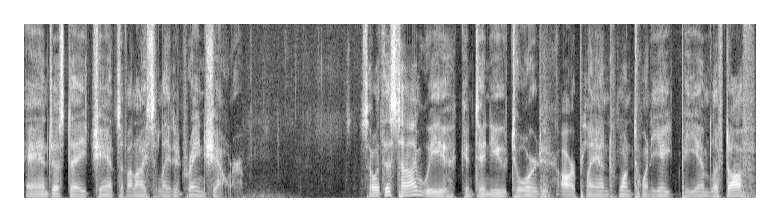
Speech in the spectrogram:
and just a chance of an isolated rain shower. So at this time, we continue toward our planned 1:28 p.m. liftoff.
